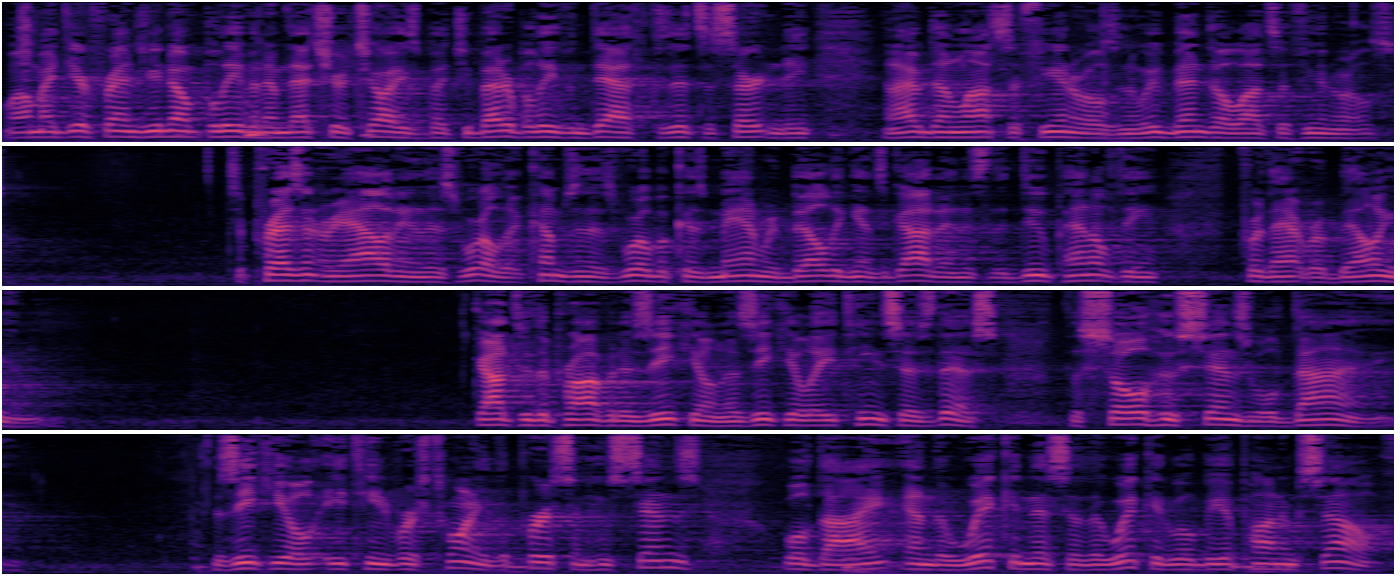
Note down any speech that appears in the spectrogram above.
Well, my dear friends, you don't believe in him, that's your choice, but you better believe in death because it's a certainty. And I've done lots of funerals, and we've been to lots of funerals. It's a present reality in this world. It comes in this world because man rebelled against God, and it's the due penalty for that rebellion. God, through the prophet Ezekiel, in Ezekiel 18 says this the soul who sins will die. Ezekiel 18, verse 20 the person who sins will die, and the wickedness of the wicked will be upon himself.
